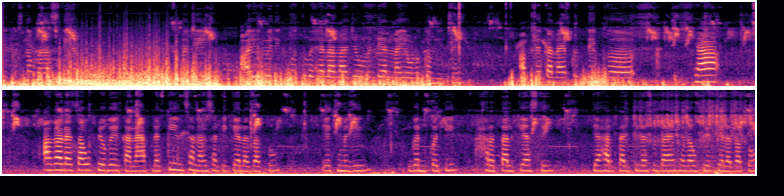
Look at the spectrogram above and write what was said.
एकच नंबर असते या. म्हणजे आयुर्वेदिक महत्त्व ह्याला ना जेवढं द्याल ना एवढं कमीच आहे आपल्या का नाही प्रत्येक अं, ह्या आघाड्याचा उपयोग आहे नाही आपल्या तीन सणांसाठी केला जातो. एक म्हणजे गणपती हरतालकी असते. त्या हरतालकीला सुद्धा ह्याचा उपयोग केला जातो.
